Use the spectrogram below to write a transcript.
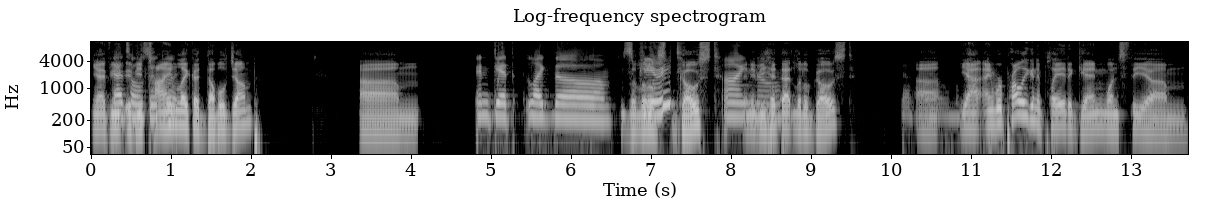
Yeah, if you if you time good. like a double jump, um, and get like the the little spirit. ghost, I and if you hit that little ghost, Uh, yeah, and we're probably gonna play it again once the um,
